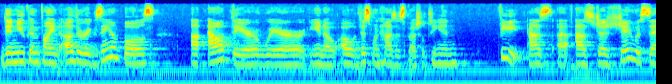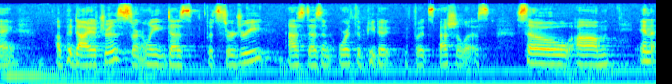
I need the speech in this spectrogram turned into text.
then you can find other examples uh, out there where, you know, oh, this one has a specialty in feet, as, uh, as Judge Jay was saying. A podiatrist certainly does foot surgery, as does an orthopedic foot specialist. So, um, in,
